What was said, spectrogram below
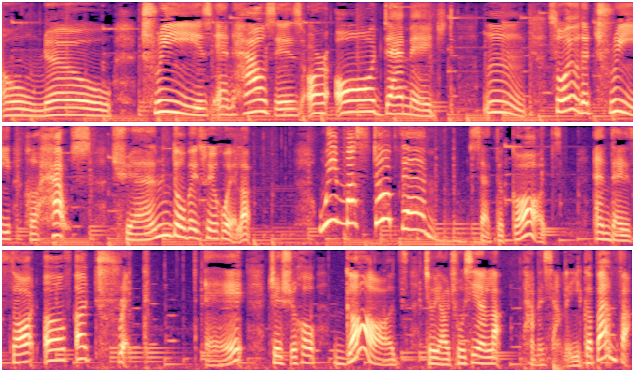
Oh no, trees and houses are all damaged. 嗯，所有的 tree 和 house 全都被摧毁了。We must stop them, said the gods, and they thought of a trick. 哎，这时候 gods 就要出现了，他们想了一个办法。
